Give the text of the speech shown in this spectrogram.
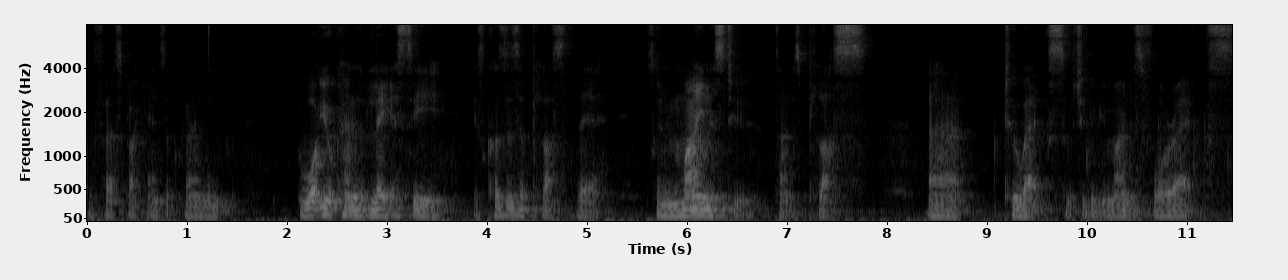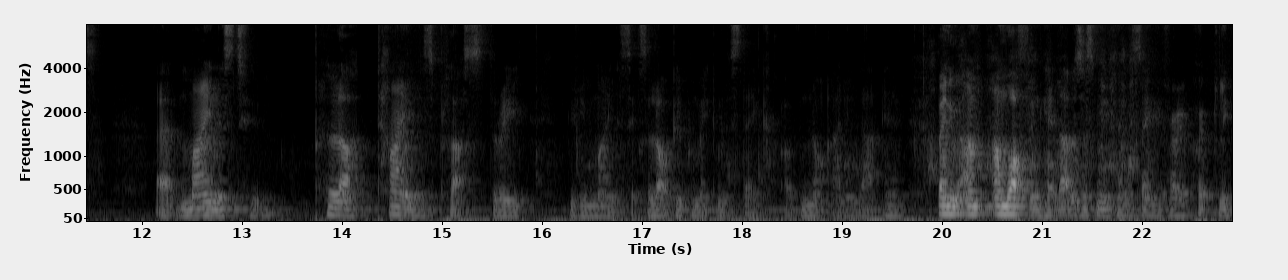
the first bracket ends up going. Then what you'll kind of later see is because there's a plus there, it's going to be minus 2 times plus, uh, 2x, which will give you minus 4x, uh, minus 2 plus, times plus 3 give you minus 6. A lot of people make a mistake of not adding that in. But anyway, I'm, I'm waffling here. That was just me kind of saying it very quickly.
